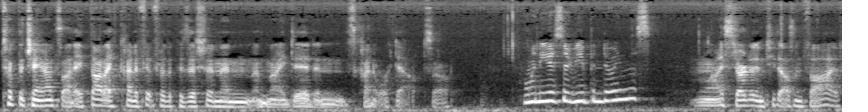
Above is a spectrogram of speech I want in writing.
took the chance. I thought I kind of fit for the position, and, and I did, and it's kind of worked out. So, how many years have you been doing this? Well, I started in 2005.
